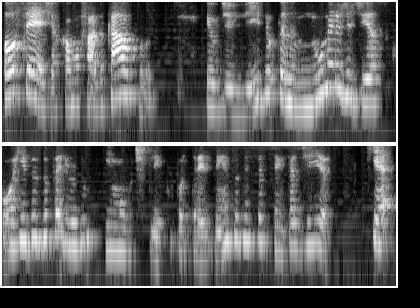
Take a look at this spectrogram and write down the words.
Ou seja, como faz o cálculo? Eu divido pelo número de dias corridos do período e multiplico por 360 dias, que é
